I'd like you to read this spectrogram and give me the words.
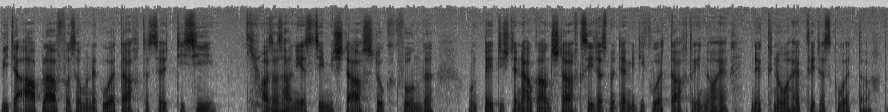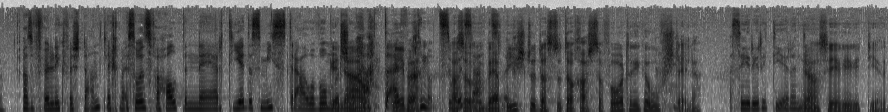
wie der Ablauf von so einem Gutachter sollte sein. Also das habe ich ein ziemlich starkes Stück gefunden und dort war dann auch ganz stark gewesen, dass man dann mit die Gutachterin nachher nicht genommen hat für das Gutachten. Also völlig verständlich. So ein Verhalten nährt jedes Misstrauen, das man genau. schon hat, einfach Eben. noch zusätzlich. Also wer bist du, dass du da kannst so Forderungen aufstellen kannst? Sehr irritierend. Ja, sehr irritierend.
